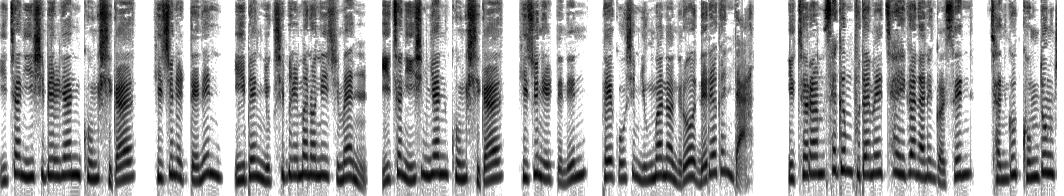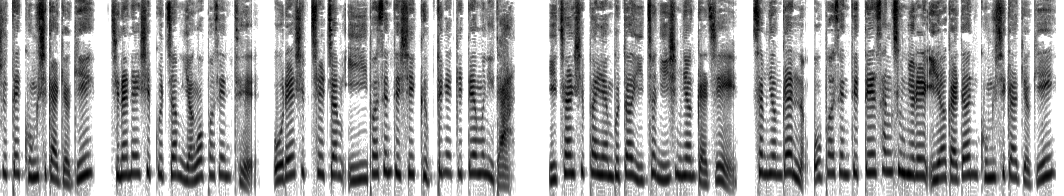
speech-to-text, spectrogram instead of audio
2021년 공시가 기준일 때는 261만 원이지만 2020년 공시가 기준일 때는 156만 원으로 내려간다. 이처럼 세금 부담의 차이가 나는 것은 전국 공동주택 공시가격이 지난해 19.05%, 올해 17.22%씩 급등했기 때문이다. 2018년부터 2020년까지 3년간 5%대 상승률을 이어가던 공시가격이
